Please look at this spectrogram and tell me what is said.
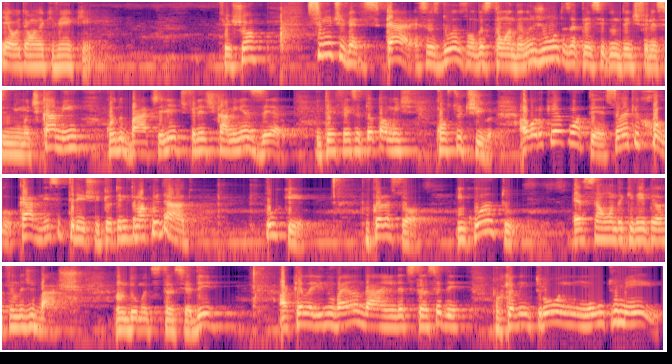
E a outra onda que vem aqui. Fechou? Se não tivesse esse cara, essas duas ondas estão andando juntas, a princípio não tem diferença nenhuma de caminho. Quando bate ali, a diferença de caminho é zero. Interferência totalmente construtiva. Agora, o que acontece? Olha o que rolou. Cara, nesse trecho aqui eu tenho que tomar cuidado. Por quê? Porque olha só, enquanto essa onda que vem pela fenda de baixo andou uma distância d, aquela ali não vai andar ainda a distância d, porque ela entrou em um outro meio.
